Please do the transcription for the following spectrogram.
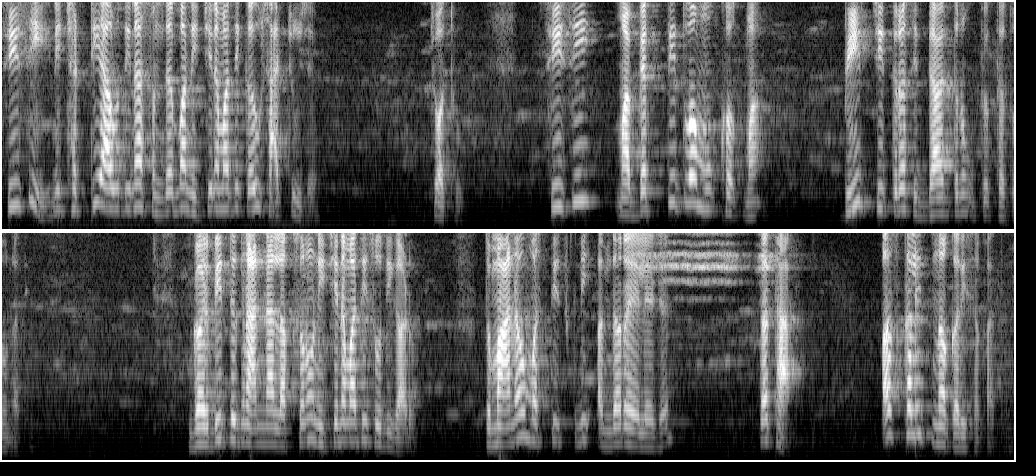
સીસીની છઠ્ઠી આવૃત્તિના સંદર્ભમાં નીચેનામાંથી કયું સાચું છે? ચોથું. સીસીમાં વ્યક્તિત્વ મુખકમાં ભીંત ચિત્ર સિદ્ધાંતનો ઉપયોગ થતો નથી. ગર્ભિત જ્ઞાનના લક્ષણો નીચેનામાંથી શોધી કાઢો. તો માનવ મસ્તિષ્કની અંદર રહેલે છે તથા અસ્ખલિત ન કરી શકાતું.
